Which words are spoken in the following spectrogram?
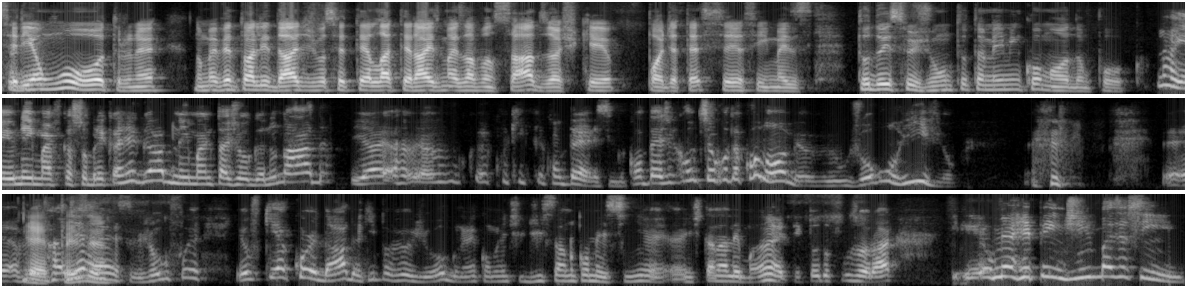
seria um ou outro, né? Numa eventualidade de você ter laterais mais avançados, acho que pode até ser, assim, mas tudo isso junto também me incomoda um pouco. Não, e aí o Neymar fica sobrecarregado, o Neymar não tá jogando nada. E aí, o que, que acontece? Acontece o que aconteceu contra a Colômbia, um jogo horrível. É, a é, verdade é, é, essa. O jogo foi. Eu fiquei acordado aqui para ver o jogo, né? Como a gente disse lá no comecinho, a gente tá na Alemanha, tem todo o fuso horário. Eu me arrependi, mas assim,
